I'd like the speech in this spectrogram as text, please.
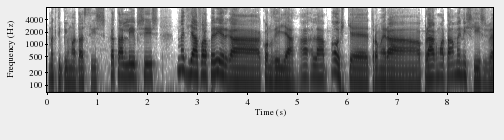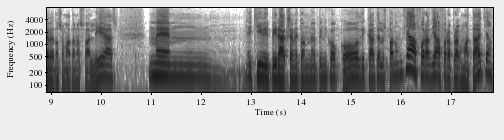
με χτυπήματα στις καταλήψεις, με διάφορα περίεργα κονδύλια, αλλά όχι και τρομερά πράγματα, με ενισχύσεις βέβαια των σωμάτων ασφαλείας, με εκεί πειράξανε τον ποινικό κώδικα, τέλος πάντων διάφορα διάφορα πραγματάκια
